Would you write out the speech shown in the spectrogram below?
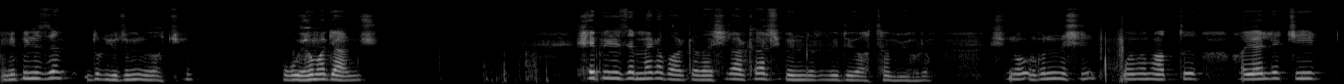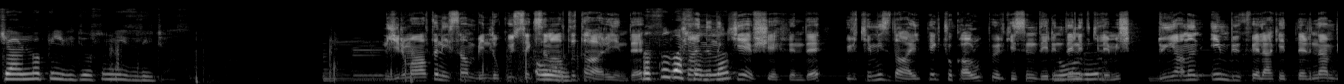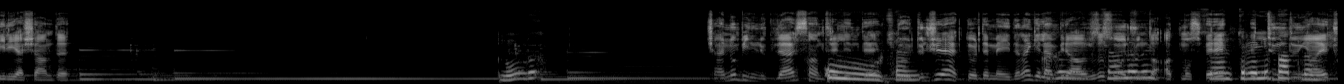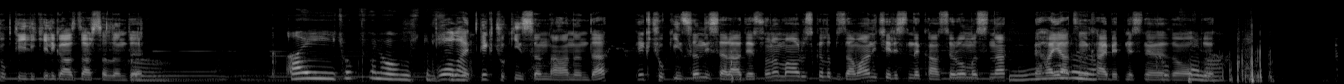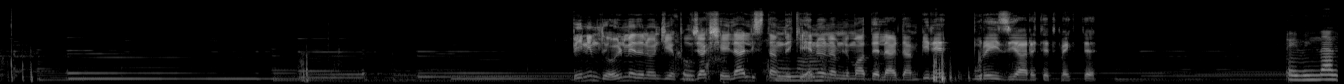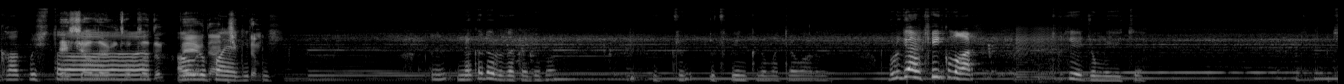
Hepinize dur yüzümü açayım. Boyama gelmiş. Hepinize merhaba arkadaşlar. Kaç gündür video atamıyorum. Şimdi Orgun'un işi bana attığı hayalet şehir Çernobil videosunu izleyeceğiz. 26 Nisan 1986 Oo. tarihinde Ukrayna'nın? Kiev şehrinde ülkemiz dahil pek çok Avrupa ülkesini derinden etkilemiş dünyanın en büyük felaketlerinden biri yaşandı. Ne oldu? Çernobil nükleer santralinde Oo, Çern- 4. reaktörde meydana gelen bir arıza Çernobil sonucunda atmosfere santrali ve tüm patlamış. dünyaya çok tehlikeli gazlar salındı. Ay çok fena olmuştur. Bu şimdi. olay pek çok insanın anında, pek çok insanın ise radyasyona maruz kalıp zaman içerisinde kanser olmasına ve hayatını oluyor? kaybetmesine Çok neden oldu. fena. Benim de ölmeden önce yapılacak şeyler listemdeki en önemli maddelerden biri burayı ziyaret etmekti. Evinden kalkmış da Eşyalarımı topladım ve evden Avrupa'ya çıktım. gitmiş. Ne kadar uzak acaba? 3000 3000 kilometre vardır. Burger King var. Türkiye Cumhuriyeti.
